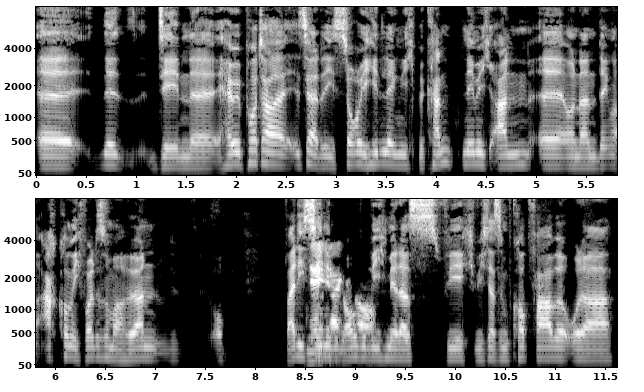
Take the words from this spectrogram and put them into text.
äh, den äh, Harry Potter ist ja die Story hinlänglich bekannt, nehme ich an, äh, und dann denkt man, ach komm, ich wollte es noch mal hören, ob, war die Szene ja, ja, genauso, genau. wie ich mir das, wie ich, wie ich das im Kopf habe, oder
